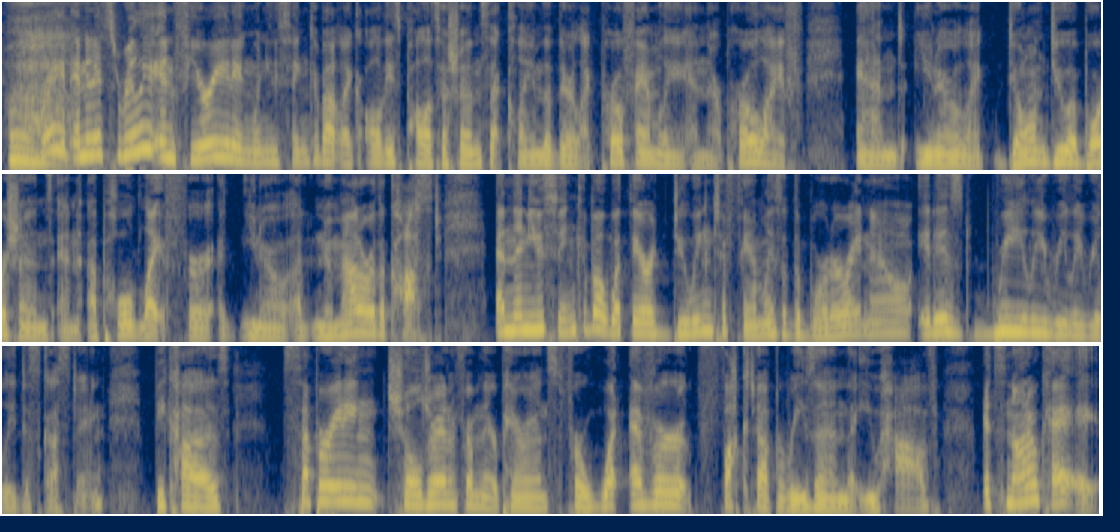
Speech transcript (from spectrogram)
right. And it's really infuriating when you think about like all these politicians that claim that they're like pro family and they're pro life and, you know, like don't do abortions and uphold life for, you know, uh, no matter the cost. And then you think about what they're doing to families at the border right now. It is really, really, really disgusting because separating children from their parents for whatever fucked up reason that you have it's not okay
